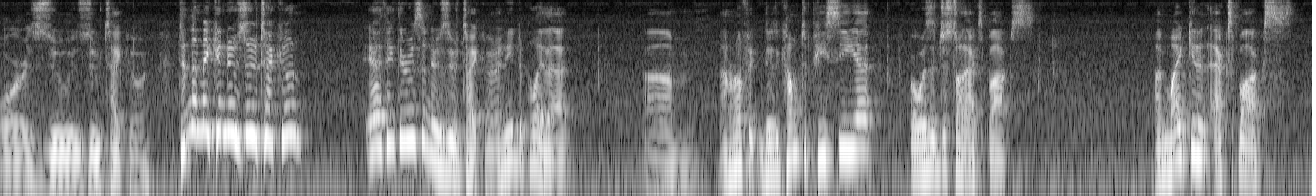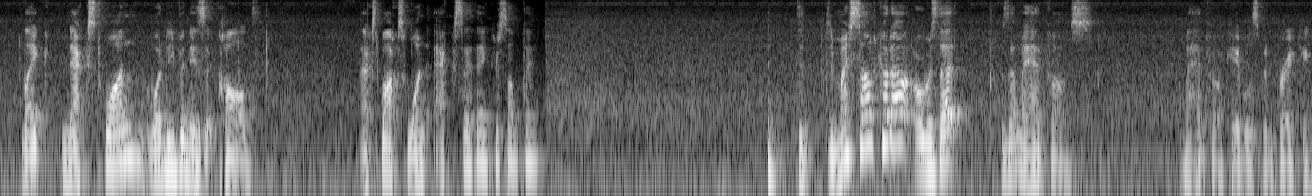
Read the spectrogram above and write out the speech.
or Zoo Zoo Tycoon. Didn't they make a new Zoo Tycoon? Yeah, I think there is a new Zoo Tycoon. I need to play that. Um, I don't know if it did it come to PC yet, or was it just on Xbox? I might get an Xbox like next one. What even is it called? Xbox One X, I think, or something. Did did my sound cut out, or was that was that my headphones? My headphone cable has been breaking.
